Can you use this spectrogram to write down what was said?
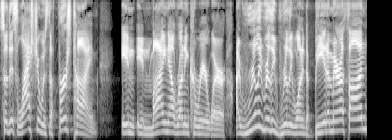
So this last year was the first time. In, in my now running career, where I really, really, really wanted to be at a marathon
